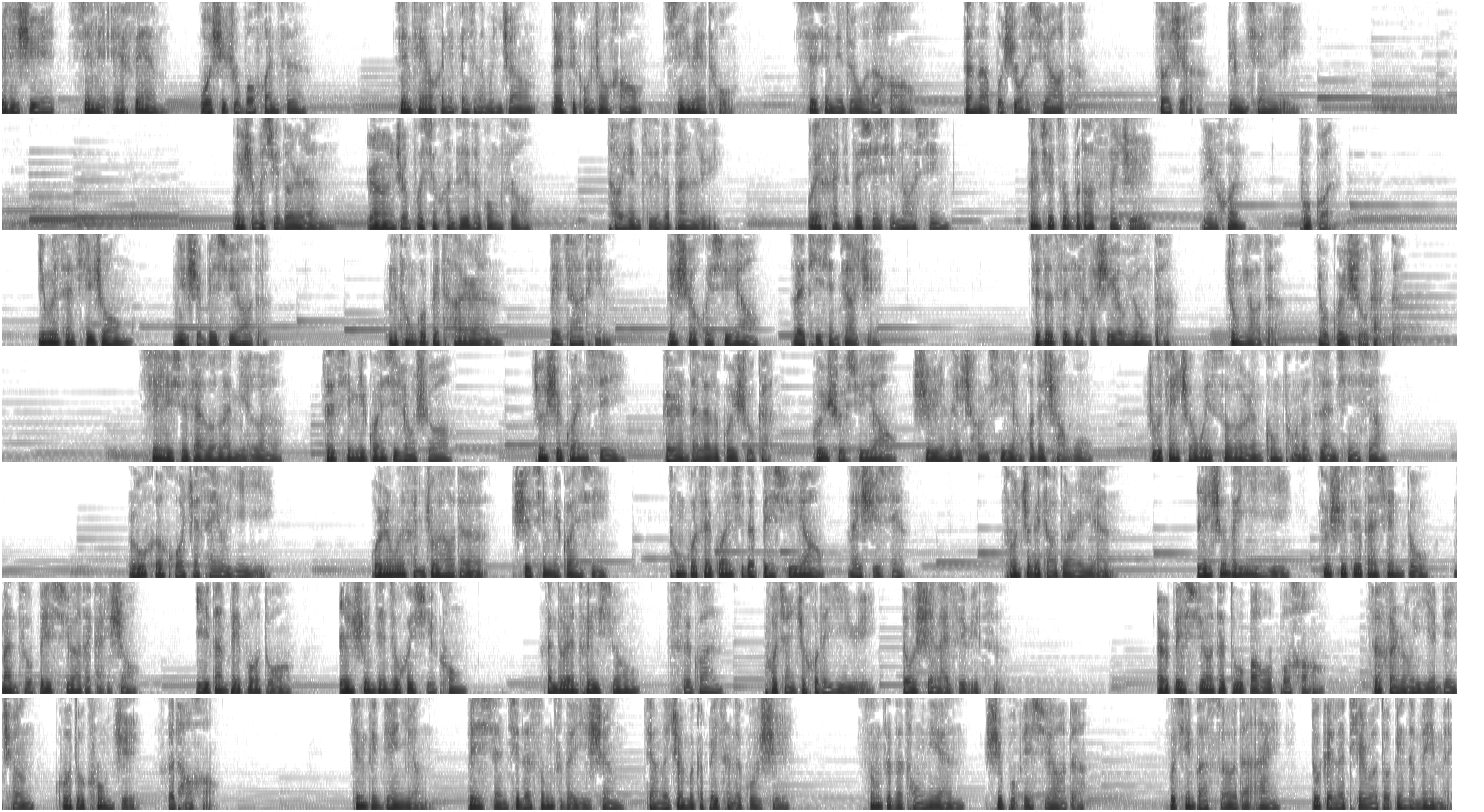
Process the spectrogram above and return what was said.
这里是心理 FM，我是主播欢子。今天要和你分享的文章来自公众号新月图。谢谢你对我的好，但那不是我需要的。作者冰千里。为什么许多人嚷嚷着不喜欢自己的工作，讨厌自己的伴侣，为孩子的学习闹心，但却做不到辞职、离婚、不管？因为在其中，你是被需要的。你通过被他人、被家庭、被社会需要来体现价值，觉得自己还是有用的、重要的、有归属感的。心理学家罗兰·米勒在亲密关系中说：“正是关系给人带来了归属感，归属需要是人类长期演化的产物，逐渐成为所有人共同的自然倾向。”如何活着才有意义？我认为很重要的是亲密关系，通过在关系的被需要来实现。从这个角度而言，人生的意义就是最大限度满足被需要的感受。一旦被剥夺，人瞬间就会虚空。很多人退休、辞官、破产之后的抑郁，都是来自于此。而被需要的度把握不好，则很容易演变成过度控制。和讨好。经典电影《被嫌弃的松子的一生》讲了这么个悲惨的故事：松子的童年是不被需要的，父亲把所有的爱都给了体弱多病的妹妹，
